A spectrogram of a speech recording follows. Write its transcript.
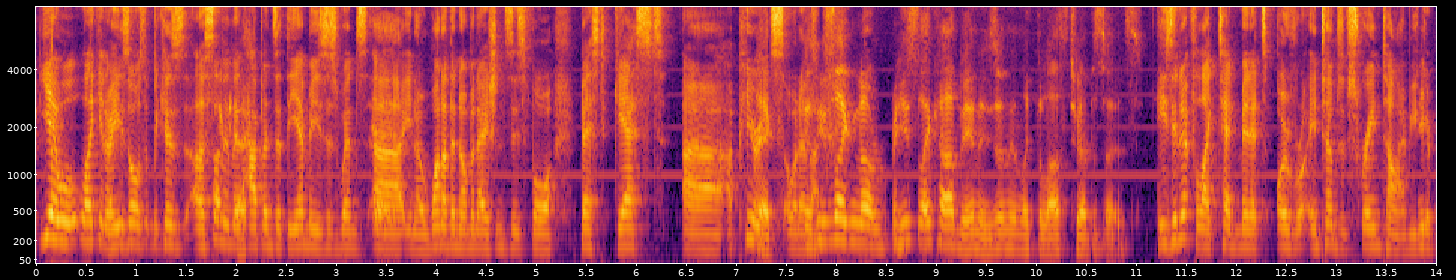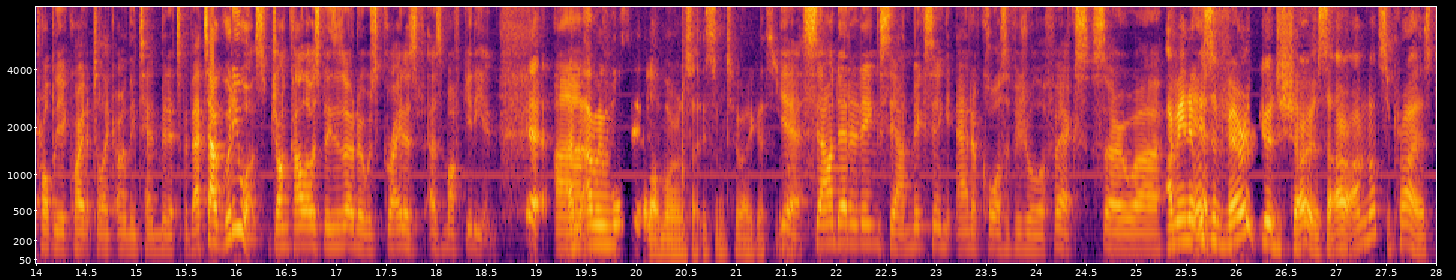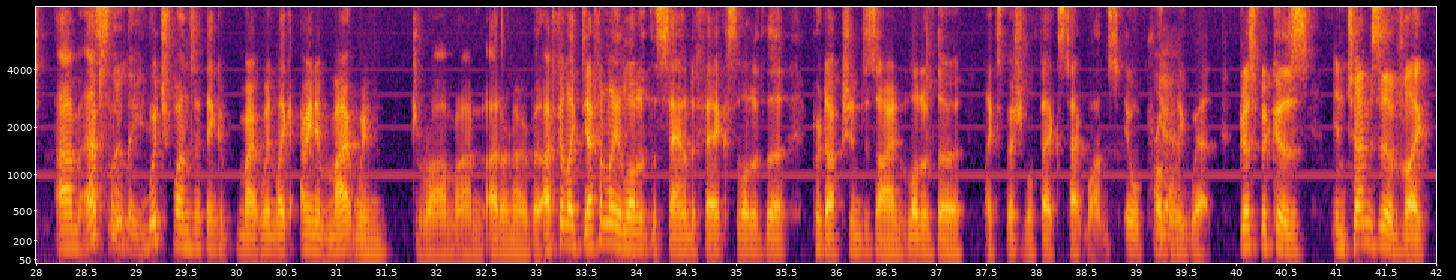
Yeah, well, like you know, he's also because uh, something that happens at the Emmys is when uh, you know one of the nominations is for best guest uh, appearance or because whatever. he's like not he's like hardly in it. He's only in like the last two episodes. He's in it for like ten minutes over in terms of screen time. You could probably equate it to like only ten minutes, but that's how good he was. Giancarlo Esposito was great as as Moff Gideon. Yeah, and Um, I mean we'll see a lot more on season two, I guess. well. Yeah, sound editing, sound mixing, and of course visual effects. So uh, I mean, it yeah. was a very good show, so I- I'm not surprised. Um, Absolutely. which ones I think might win? Like, I mean, it might win drama. I'm, I don't know, but I feel like definitely a lot of the sound effects, a lot of the production design, a lot of the like special effects type ones, it will probably win. Just because, in terms of like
